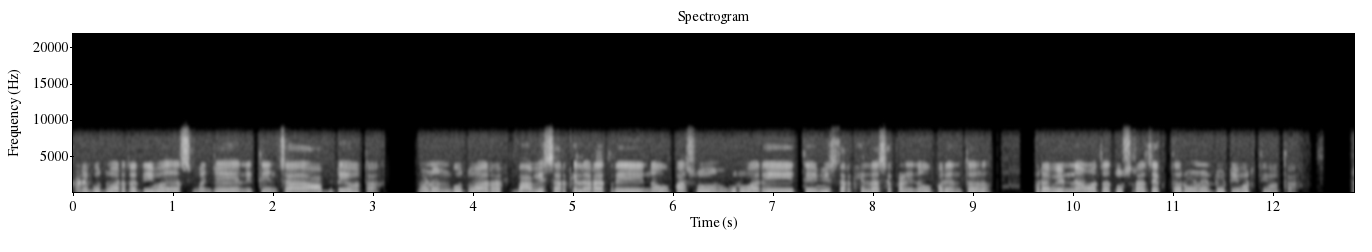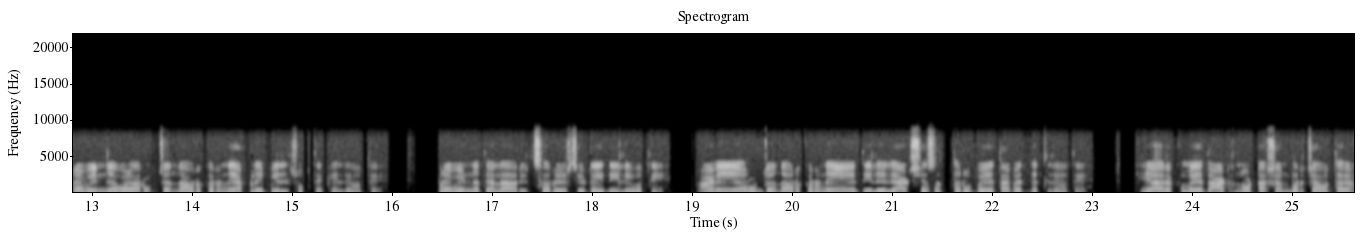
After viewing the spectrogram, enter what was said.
आणि बुधवारचा दिवस म्हणजे नितीनचा ऑफ डे होता. म्हणून बुधवार बावीस तारखेला रात्री नऊ पासून गुरुवारी तेवीस तारखेला सकाळी नऊ पर्यंत प्रवीण नावाचा दुसराच एक तरुण ड्युटीवरती होता. प्रवीण जवळ अरुण चंदावरकरने आपले बिल चुकते केले होते. प्रवीणनं त्याला रितसर रिसिटही दिली होती. आणि अरुण चंदावरकरने दिलेले आठशे सत्तर रुपये ताब्यात घेतले होते. या रकमेत आठ नोटा शंभरच्या होत्या.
